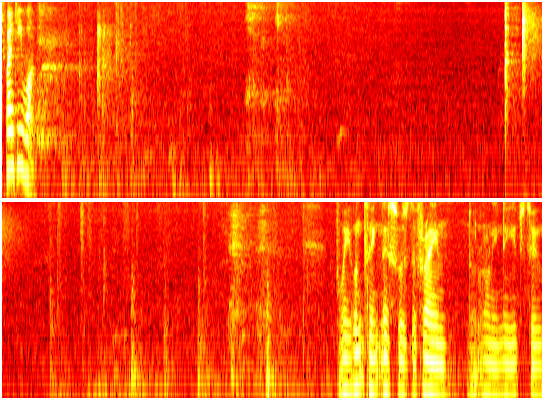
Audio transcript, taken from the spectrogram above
Twenty-one. Well, you wouldn't think this was the frame that Ronnie needs to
